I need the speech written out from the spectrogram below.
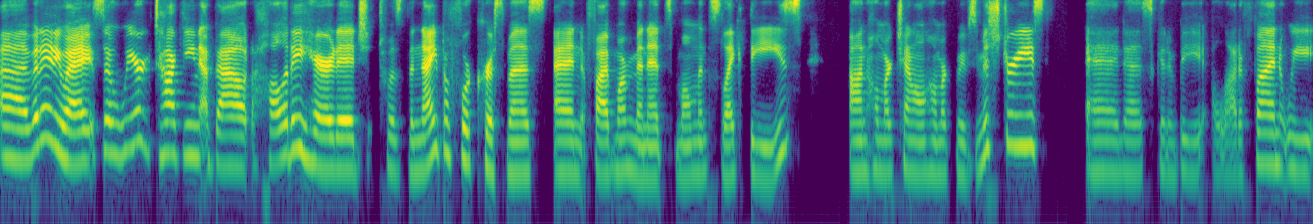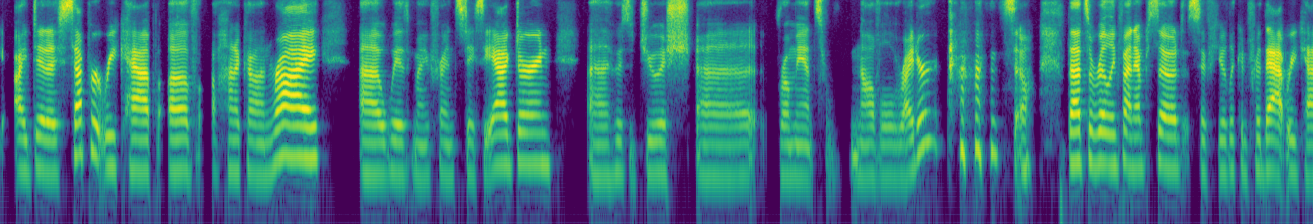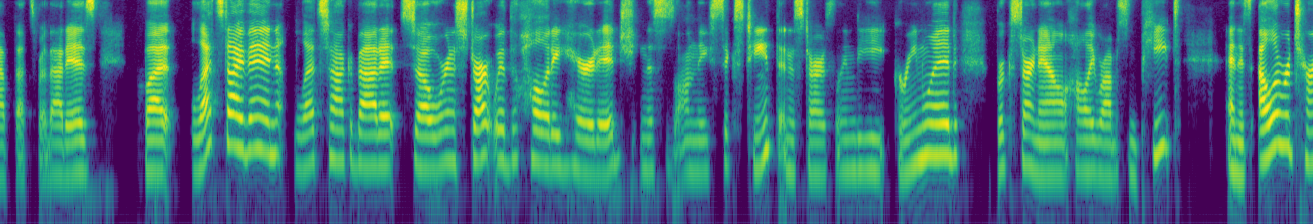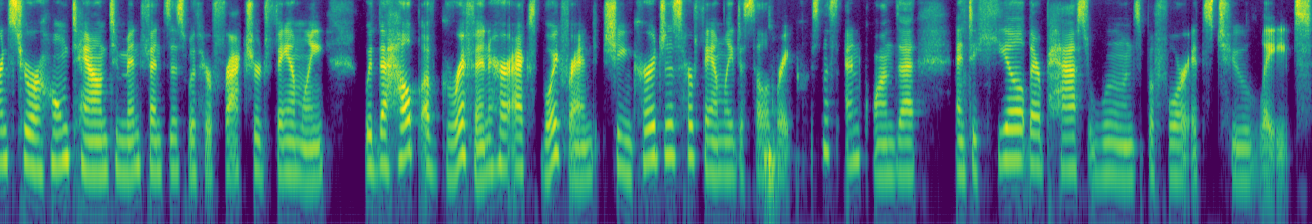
Uh, but anyway, so we're talking about holiday heritage. It was the night before Christmas and five more minutes, moments like these on Hallmark Channel, Hallmark Movies Mysteries. And uh, it's going to be a lot of fun. We I did a separate recap of Hanukkah on Rye uh, with my friend Stacey Agdern, uh, who's a Jewish uh, romance novel writer. so that's a really fun episode. So if you're looking for that recap, that's where that is. But let's dive in. Let's talk about it. So we're going to start with Holiday Heritage, and this is on the 16th, and it stars Lindy Greenwood, Brooks Darnell, Holly Robinson Peete. And as Ella returns to her hometown to mend fences with her fractured family, with the help of Griffin, her ex boyfriend, she encourages her family to celebrate Christmas and Kwanzaa and to heal their past wounds before it's too late.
